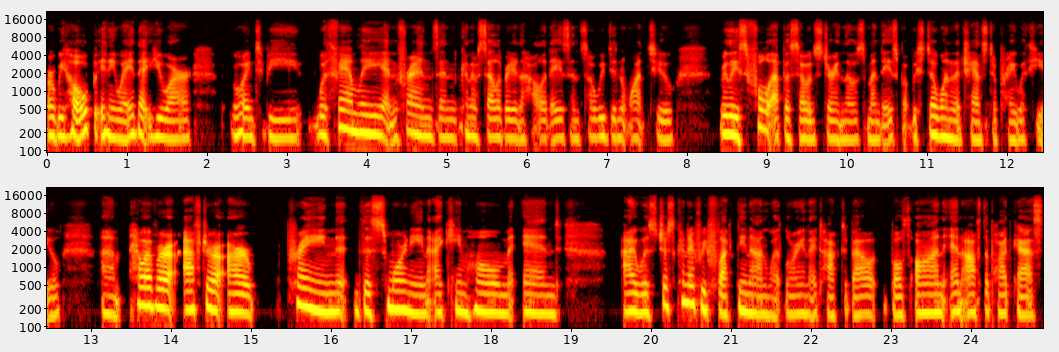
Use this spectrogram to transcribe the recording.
or we hope anyway, that you are going to be with family and friends and kind of celebrating the holidays. And so we didn't want to release full episodes during those Mondays, but we still wanted a chance to pray with you. Um, however, after our praying this morning, I came home and I was just kind of reflecting on what Lori and I talked about both on and off the podcast.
